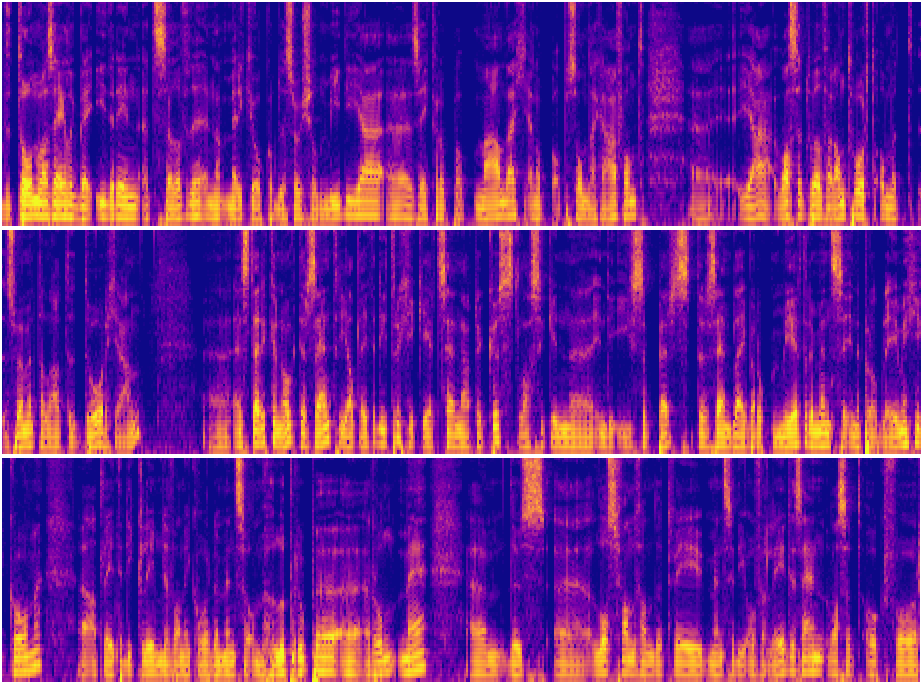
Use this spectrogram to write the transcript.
de toon was eigenlijk bij iedereen hetzelfde. En dat merk je ook op de social media, uh, zeker op, op maandag en op, op zondagavond. Ja, was het wel verantwoord om het zwemmen te laten doorgaan. Uh, en sterker nog, er zijn triatleten die teruggekeerd zijn naar de kust, las ik in, uh, in de Ierse pers. Er zijn blijkbaar ook meerdere mensen in de problemen gekomen. Uh, atleten die claimden van ik hoorde mensen om hulp roepen rond mij. Um, dus los van, van de twee mensen die overleden zijn, was het ook voor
